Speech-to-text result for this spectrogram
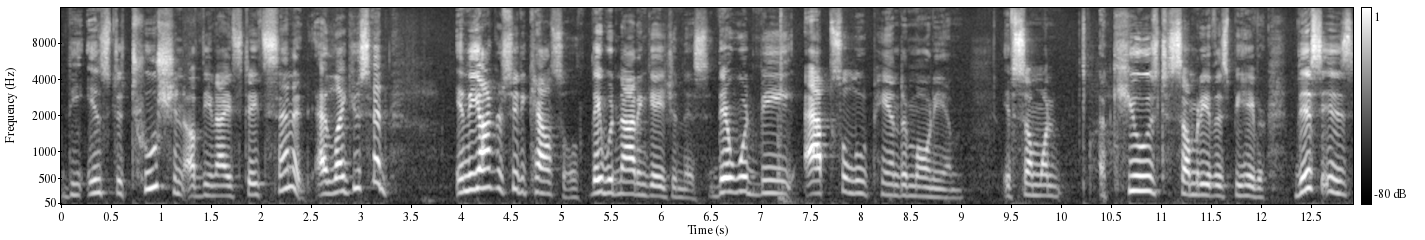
the institution of the United States Senate. And like you said, in the Yonkers City Council, they would not engage in this. There would be absolute pandemonium if someone accused somebody of this behavior. This is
